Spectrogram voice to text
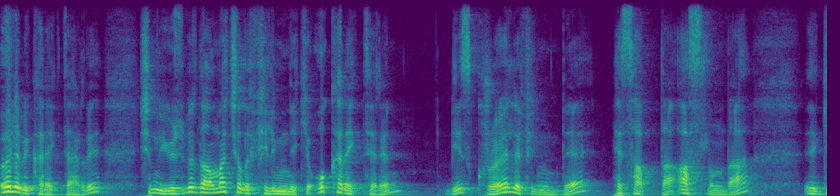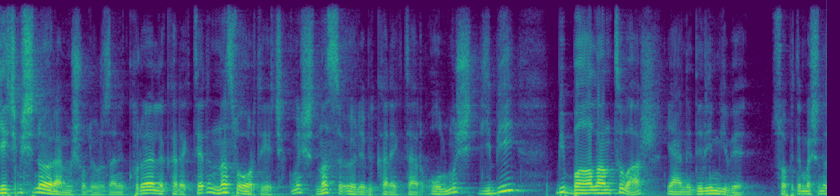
Öyle bir karakterdi. Şimdi 101 Dalmaçyalı filmindeki o karakterin biz Cruella filminde hesapta aslında e, geçmişini öğrenmiş oluyoruz. Hani Cruella karakteri nasıl ortaya çıkmış, nasıl öyle bir karakter olmuş gibi bir bağlantı var. Yani dediğim gibi sohbetin başında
